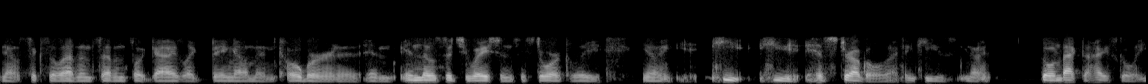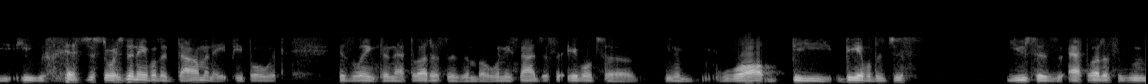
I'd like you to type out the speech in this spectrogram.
you know six eleven, seven foot guys like Bingham and Cockburn, and, uh, and in those situations historically, you know he, he he has struggled. I think he's you know going back to high school, he he has just always been able to dominate people with his length and athleticism. But when he's not just able to you know raw be be able to just use his athleticism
